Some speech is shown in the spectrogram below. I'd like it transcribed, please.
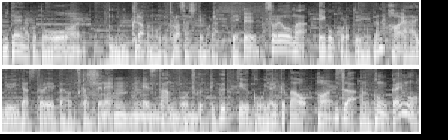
みたいなことを、はい。うんクラブの方で撮らさせてもらって、ええ。それをまあ絵心というのかな、はい。ああいうイラストレーターを使ってね、うスタンプを作っていくっていうこうやり方を、はい。実はあの今回も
